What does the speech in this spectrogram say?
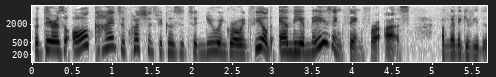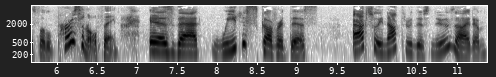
But there's all kinds of questions because it's a new and growing field. And the amazing thing for us, I'm going to give you this little personal thing, is that we discovered this actually not through this news item,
